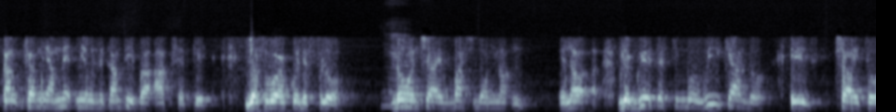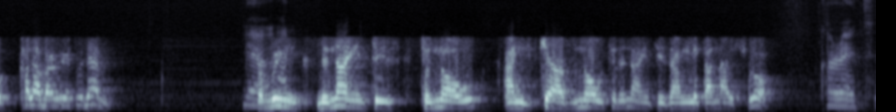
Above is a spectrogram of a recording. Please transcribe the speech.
From, from me, I make music and people accept it. Just work with the flow. Yeah. Don't try bash down nothing. You know, the greatest thing what we can do is try to collaborate with them. Yeah, to bring the 90s to now and carve now to the 90s and make a nice flow. Correct.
